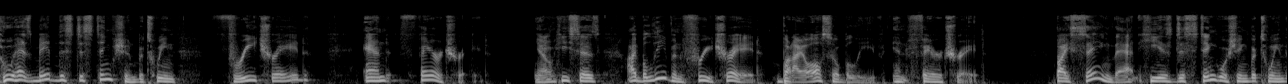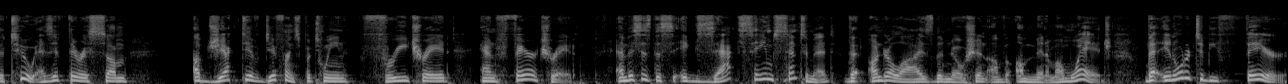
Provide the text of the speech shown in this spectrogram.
who has made this distinction between free trade and fair trade. You know, he says, I believe in free trade, but I also believe in fair trade. By saying that, he is distinguishing between the two as if there is some objective difference between free trade and fair trade. And this is the exact same sentiment that underlies the notion of a minimum wage. That in order to be fair,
